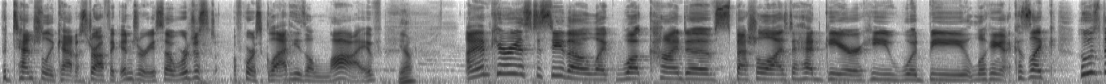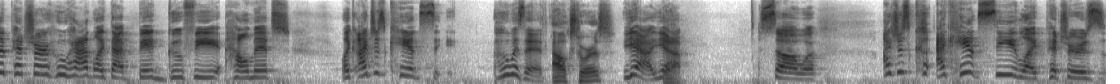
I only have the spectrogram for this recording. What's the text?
potentially catastrophic injury. So we're just, of course, glad he's alive. Yeah. I am curious to see though, like what kind of specialized headgear he would be looking at. Because like, who's the pitcher who had like that big goofy helmet? Like, I just can't see. Who is it? Alex Torres. Yeah, yeah. Yeah. So uh, I just c- I can't see like pitchers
